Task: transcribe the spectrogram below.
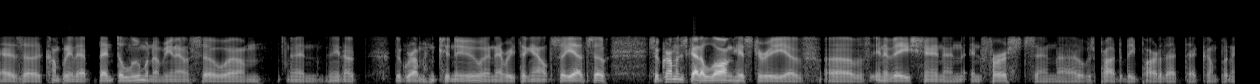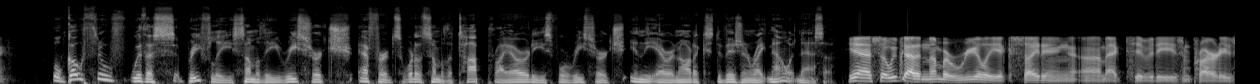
as a company that bent aluminum, you know, so um and you know the Grumman canoe and everything else. So yeah, so so Grumman's got a long history of of innovation and and firsts, and uh, was proud to be part of that that company. Well, go through with us briefly some of the research efforts. What are some of the top priorities for research in the aeronautics division right now at NASA? Yeah, so we've got a number of really exciting um, activities and priorities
